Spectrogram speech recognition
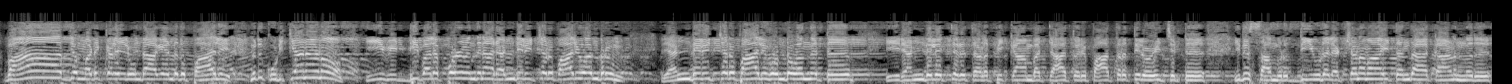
അപ്പൊ ആദ്യം അടുക്കളയിൽ ഉണ്ടാകേണ്ടത് പാൽ. ഇത് കുടിക്കാനാണോ? ഈ വിഡ്ഢി പലപ്പോഴും എന്തിനാ? രണ്ട് ലിറ്റർ പാൽ കൊണ്ടുവരും രണ്ട് ലിറ്റർ പാൽ കൊണ്ടുവന്നിട്ട് ഈ രണ്ട് ലിറ്റർ തിളപ്പിക്കാൻ പറ്റാത്തൊരു പാത്രത്തിൽ ഒഴിച്ചിട്ട് ഇത് സമൃദ്ധിയുടെ ലക്ഷണമായിട്ട് എന്താ കാണുന്നത്?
